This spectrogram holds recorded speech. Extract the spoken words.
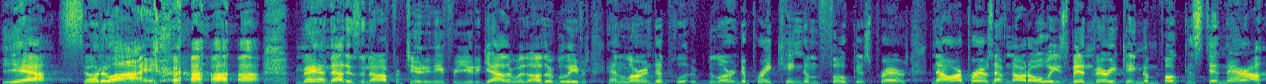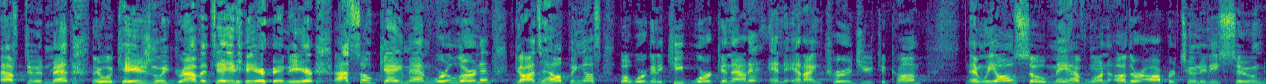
Yeah, so do I. Man, that is an opportunity for you to gather with other believers and learn to, pl- learn to pray kingdom focused prayers. Now, our prayers have not always been very kingdom focused in there. I'll have to admit, they will occasionally gravitate here and here. That's okay, man. We're learning. God's helping us, but we're going to keep working at it, and, and I encourage you to come. And we also may have one other opportunity soon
